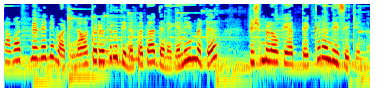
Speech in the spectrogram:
තවත් මෙවැනි වටිනාතොරතුර දිනපතා දැනගැනීමට විශ්මලෝකයත් එක්ක රැඳී සිටින්න.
